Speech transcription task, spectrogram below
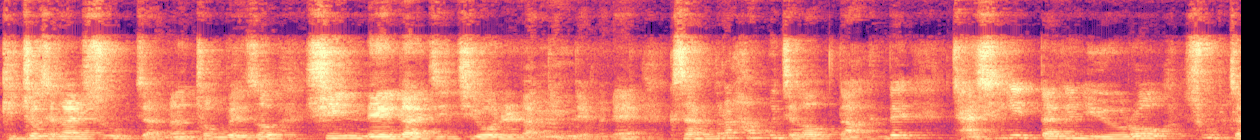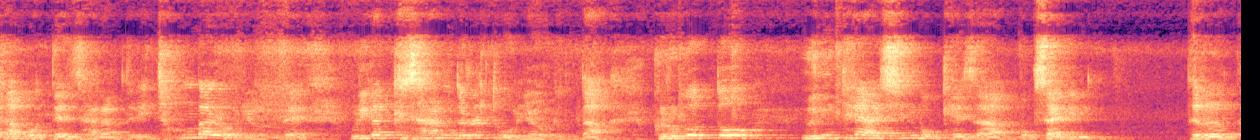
기초생활 수급자는 정부에서 54가지 지원을 받기 때문에 그 사람들은 아무 문제가 없다. 근데 자식이 있다는 이유로 수급자가 못된 사람들이 정말 어려운데 우리가 그 사람들을 도우려고 그런다. 그리고 또 은퇴하신 목회자, 목사님 들은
